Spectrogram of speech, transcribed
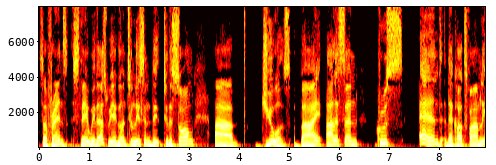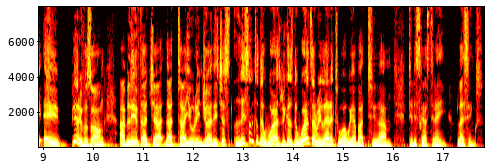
So, friends, stay with us. We are going to listen the, to the song uh, "Jewels" by Alison Krauss and the Cox family. A beautiful song. I believe that uh, that uh, you will enjoy this. Just listen to the words because the words are related to what we are about to um, to discuss today. Blessings.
